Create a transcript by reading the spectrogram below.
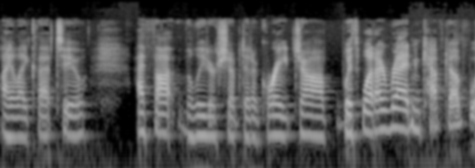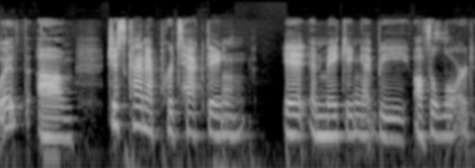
I like that too. I thought the leadership did a great job with what I read and kept up with, um, just kind of protecting it and making it be of the Lord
